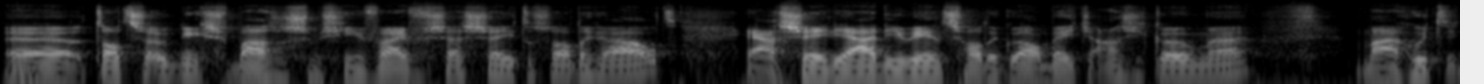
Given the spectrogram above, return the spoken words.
Eh had ze ook niks verbaasd als ze misschien vijf of zes zetels hadden gehaald. Ja, CDA, die winst had ik wel een beetje aan zien komen. Maar goed,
